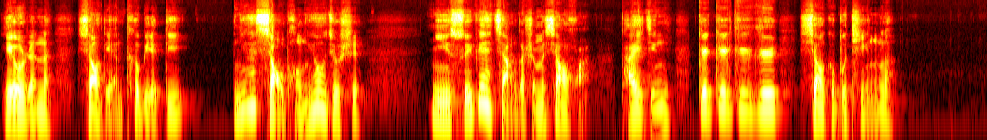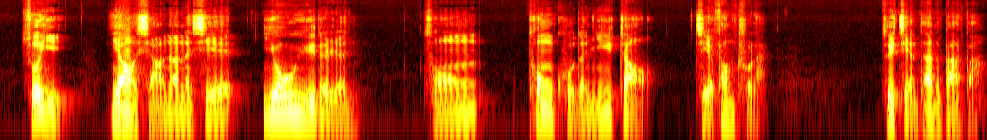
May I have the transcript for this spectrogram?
也有人呢，笑点特别低。你看小朋友就是，你随便讲个什么笑话，他已经咯咯咯咯笑个不停了。所以，要想让那些忧郁的人从痛苦的泥沼解放出来，最简单的办法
